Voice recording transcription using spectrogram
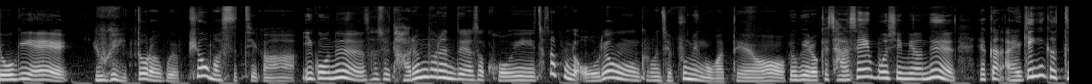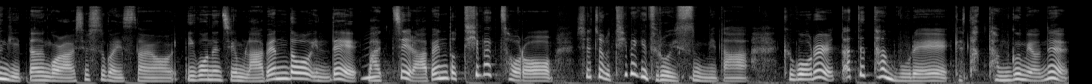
여기에 이게 있더라고요. 퓨어 바스티가. 이거는 사실 다른 브랜드에서 거의 찾아보기 어려운 그런 제품인 것 같아요. 여기 이렇게 자세히 보시면은 약간 알갱이 같은 게 있다는 걸 아실 수가 있어요. 이거는 지금 라벤더인데 마치 라벤더 티백처럼 실제로 티백이 들어있습니다. 그거를 따뜻한 물에 이렇게 탁 담그면은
